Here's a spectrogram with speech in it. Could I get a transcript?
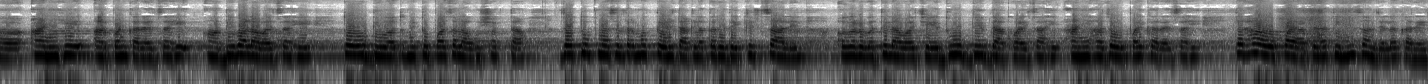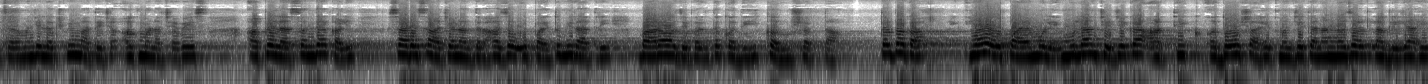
आणि हे अर्पण करायचं आहे दिवा लावायचा आहे तो दिवा तुम्ही तुपाचा लावू शकता. जर तूप नसेल तर मग तेल टाकलं तरी देखील चालेल. अगरबत्ती लावायची आहे धूप दीप दाखवायचा आहे आणि हा जो उपाय करायचा आहे तर हा उपाय आपल्याला तिन्ही सांजेला करायचा आहे. म्हणजे लक्ष्मी मातेच्या आगमनाच्या वेळेस आपल्याला संध्याकाळी साडेसहाच्या नंतर हा जो उपाय तुम्ही रात्री बारा वाजेपर्यंत कधीही करू शकता. तर बघा या उपायामुळे मुलांचे जे काय आर्थिक दोष आहेत म्हणजे त्यांना नजर लागलेली आहे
